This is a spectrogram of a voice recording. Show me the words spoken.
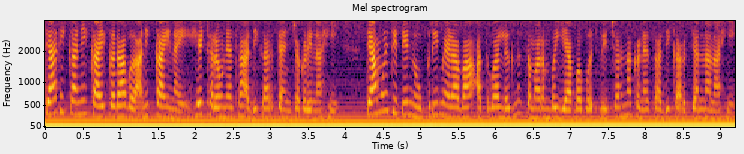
त्या ठिकाणी काय करावं आणि काय नाही हे ठरवण्याचा अधिकार त्यांच्याकडे नाही. त्यामुळे तिथे नोकरी मेळावा अथवा लग्न समारंभ याबाबत विचारणा करण्याचा अधिकार त्यांना नाही.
